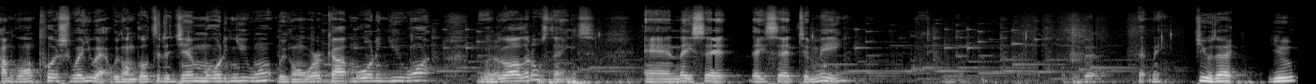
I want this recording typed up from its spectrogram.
I'm going to push where you at. We're going to go to the gym more than you want. We're going to work out more than you want. We're going to do all of those things. And they said, they said to me, let me, Q, is that you?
